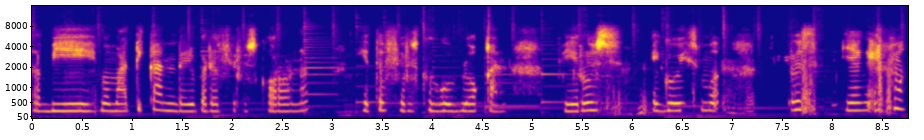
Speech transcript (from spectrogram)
lebih mematikan daripada virus corona. Itu virus kegoblokan virus egoisme virus yang emang.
